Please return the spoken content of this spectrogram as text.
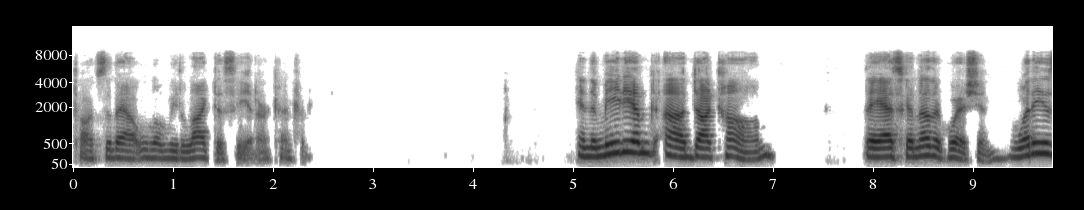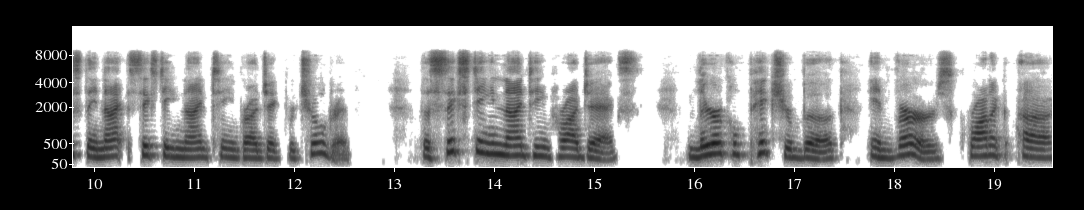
talks about what we'd like to see in our country. In the medium.com, uh, they ask another question What is the 1619 Project for Children? The 1619 Project's lyrical picture book in verse chronic, uh,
